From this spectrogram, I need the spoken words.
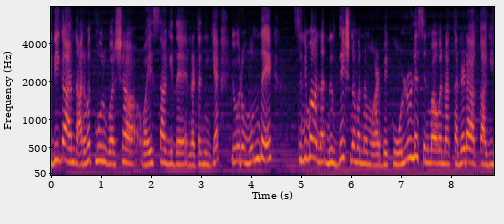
ಇದೀಗ ಅರವತ್ಮೂರು ವರ್ಷ ವಯಸ್ಸಾಗಿದೆ ನಟನಿಗೆ. ಇವರು ಮುಂದೆ ಸಿನಿಮಾನ ನಿರ್ದೇಶನವನ್ನ ಮಾಡಬೇಕು, ಒಳ್ಳೊಳ್ಳೆ ಸಿನಿಮಾವನ್ನ ಕನ್ನಡಕ್ಕಾಗಿ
